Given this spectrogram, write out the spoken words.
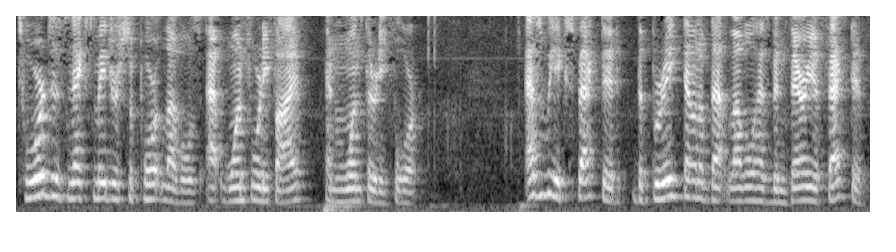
towards its next major support levels at 145 and 134. As we expected, the breakdown of that level has been very effective,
